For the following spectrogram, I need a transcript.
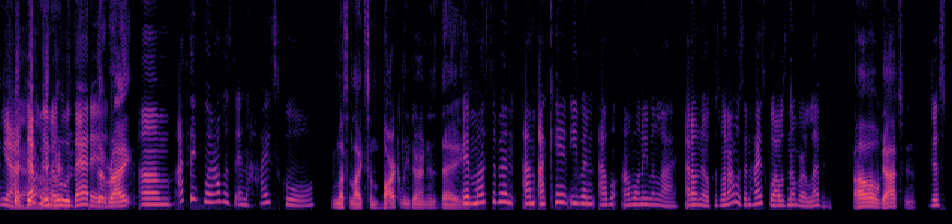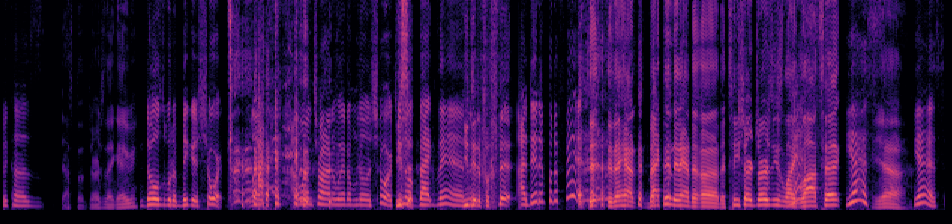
yeah, Yeah, I I definitely know know. who that is. right? Um, I think when I was in high school, He must have liked some Barkley during his day. it must have been. I'm, I can't even. I won't, I won't even lie. I don't know because when I was in high school, I was number 11, oh, got you. just because That's the jersey they gave you. those were the biggest shorts. Like I wasn't trying to wear them little shorts. You You, know, said- back then You did it for fit. I did it for the fit. did, did they had back then? They had the uh, the t-shirt jerseys like Yes. La Tech. yes. Yeah, Yes,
